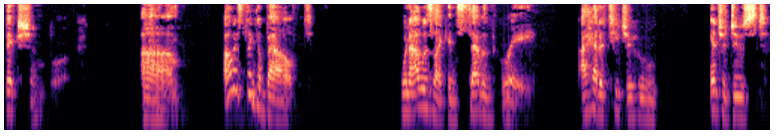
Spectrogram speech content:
fiction book. Um, I always think about when I was like in seventh grade, I had a teacher who introduced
